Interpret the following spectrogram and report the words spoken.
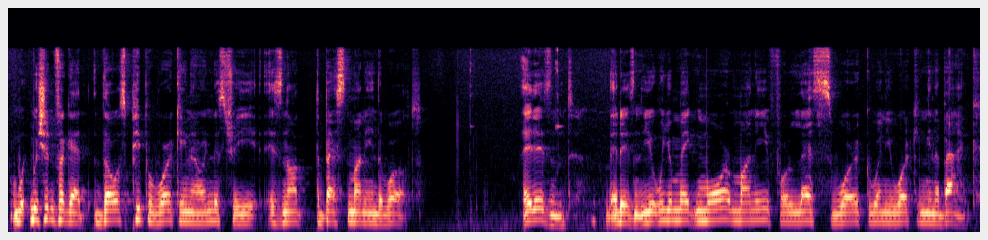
We shouldn't forget those people working in our industry is not the best money in the world. It isn't. It isn't. You, you make more money for less work when you're working in a bank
